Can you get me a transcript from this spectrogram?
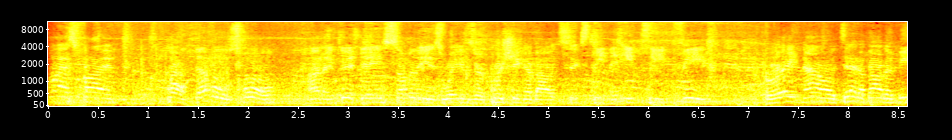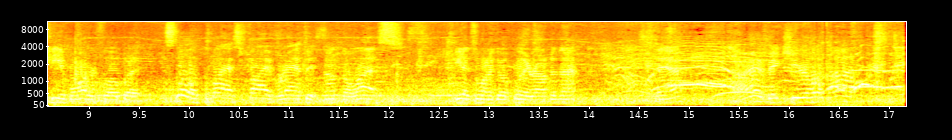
Class 5 called Devil's Hole. On a good day, some of these waves are pushing about 16 to 18 feet. Right now, it's at about a medium water flow, but it's still a Class 5 rapid nonetheless. You guys want to go play around in that? Yeah? All right, make sure you're hooked on.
